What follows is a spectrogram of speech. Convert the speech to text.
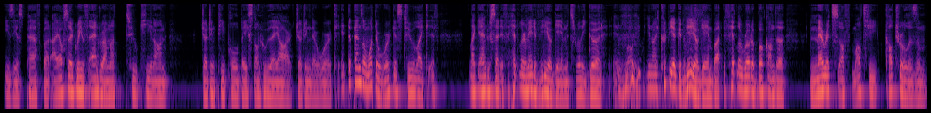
easiest path. But I also agree with Andrew. I'm not too keen on judging people based on who they are, judging their work. It depends on what their work is too. Like if, like Andrew said, if Hitler made a video game and it's really good, it, well, you know, it could be a good video game. But if Hitler wrote a book on the merits of multiculturalism,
